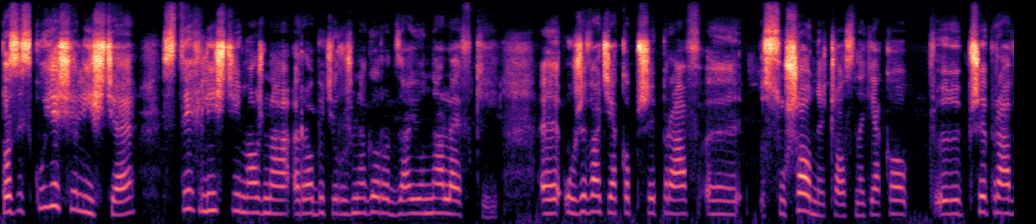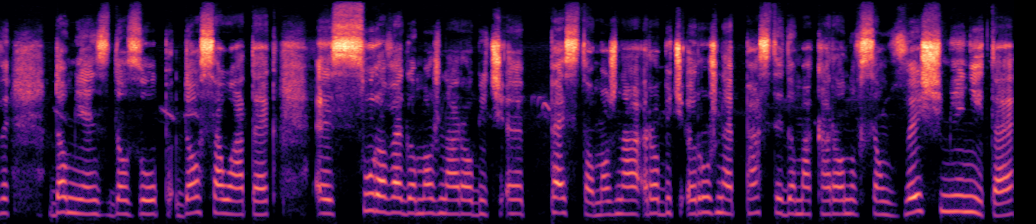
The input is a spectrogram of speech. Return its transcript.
Pozyskuje się liście, z tych liści można robić różnego rodzaju nalewki, e, używać jako przypraw e, suszony czosnek, jako e, przyprawy do mięs, do zup, do sałatek. Z surowego można robić pesto, można robić różne pasty do makaronów, są wyśmienite.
